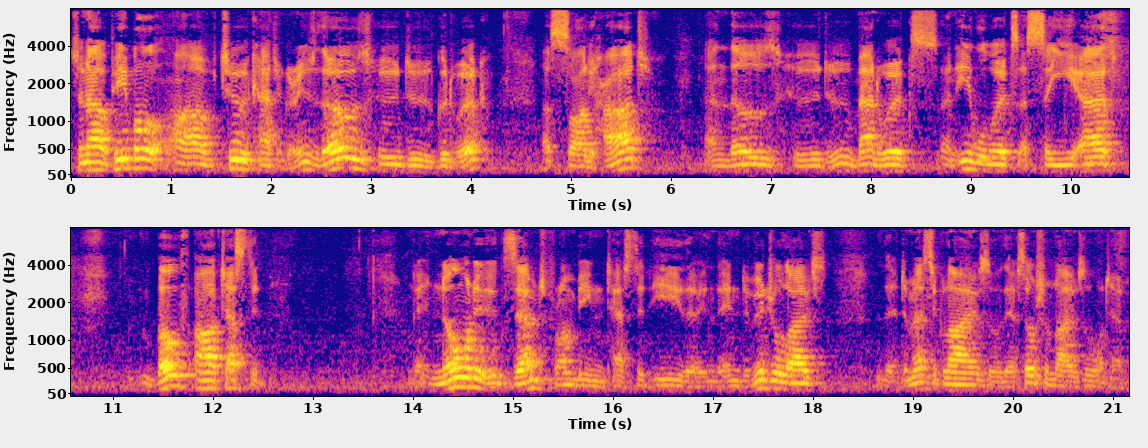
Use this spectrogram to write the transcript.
So now people are of two categories those who do good work, as salihat, and those who do bad works and evil works, as sayyi'at. Both are tested. Okay? No one is exempt from being tested either in their individual lives, their domestic lives, or their social lives, or whatever.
